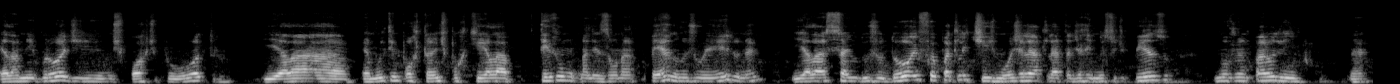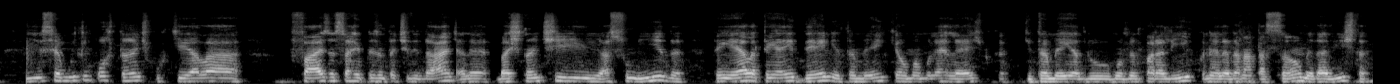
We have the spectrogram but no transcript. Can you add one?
ela migrou de um esporte para o outro e ela é muito importante porque ela teve uma lesão na perna, no joelho, né? E ela saiu do judô e foi para o atletismo. Hoje ela é atleta de arremesso de peso no movimento paralímpico, né? E isso é muito importante porque ela faz essa representatividade, ela é bastante assumida tem ela, tem a Edênia também, que é uma mulher lésbica, que também é do movimento paralímpico, né? Ela é da natação, medalhista,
